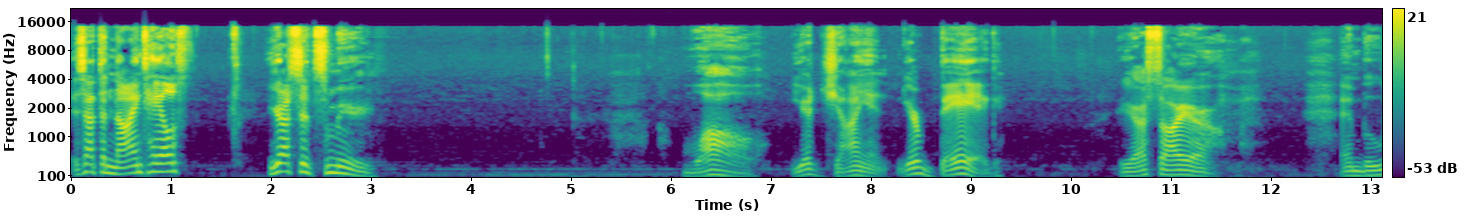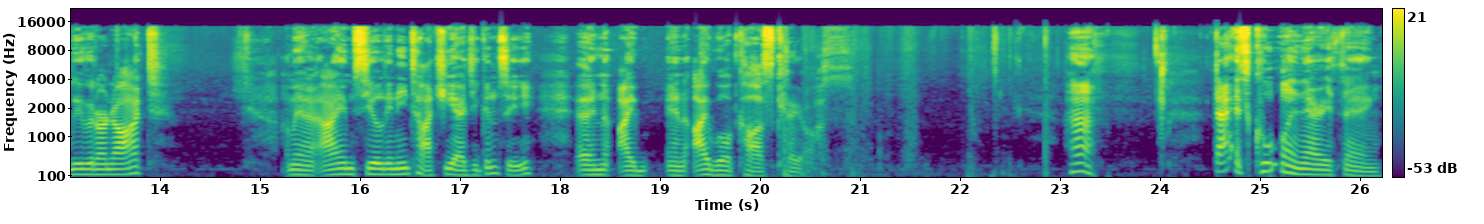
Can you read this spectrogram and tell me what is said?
Is that the Nine Tails? Yes, it's me. Wow, you're giant. You're big. Yes, I am. And believe it or not, I mean, I am sealed in Itachi, as you can see, and I and I will cause chaos. Huh? That is cool and everything.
